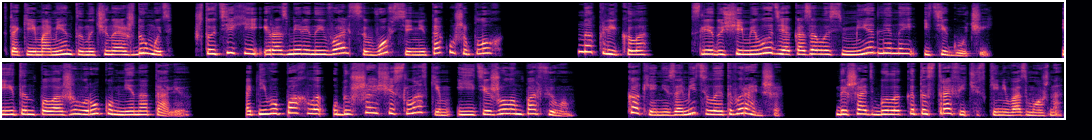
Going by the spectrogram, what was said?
В такие моменты начинаешь думать, что тихий и размеренный вальс вовсе не так уж и плох. Накликала. Следующая мелодия оказалась медленной и тягучей. Итан положил руку мне на талию. От него пахло удушающе сладким и тяжелым парфюмом. Как я не заметила этого раньше? Дышать было катастрофически невозможно.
